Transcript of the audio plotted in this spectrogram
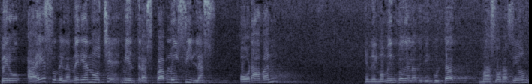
Pero a eso de la medianoche, mientras Pablo y Silas oraban, en el momento de la dificultad, más oración.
